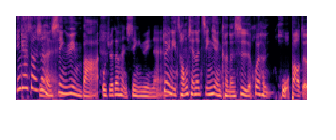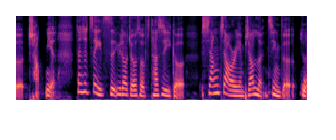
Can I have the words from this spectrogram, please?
应该算是很幸运吧？我觉得很幸运呢。对你从前的经验，可能是会很火爆的场面，但是这一次遇到 Joseph，他是一个相较而言比较冷静的伙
